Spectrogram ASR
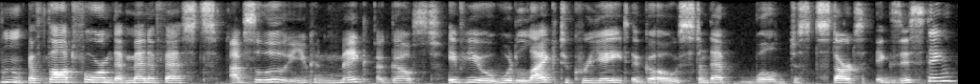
Hmm, a thought form that manifests. Absolutely, you can make a ghost. If you would like to create a ghost and that will just start existing,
